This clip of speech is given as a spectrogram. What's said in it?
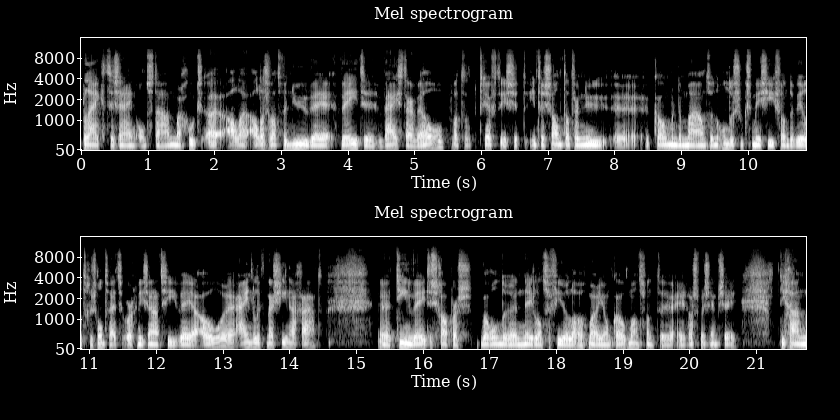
blijkt te zijn ontstaan. Maar goed, uh, alle, alles wat we nu we weten wijst daar wel op. Wat dat betreft is het interessant dat er nu uh, komende maand een onderzoeksmissie van de Wereldgezondheidsorganisatie WHO eindelijk naar China gaat. tien wetenschappers, waaronder een Nederlandse viroloog, Marion Koopmans van het Erasmus MC, die gaan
